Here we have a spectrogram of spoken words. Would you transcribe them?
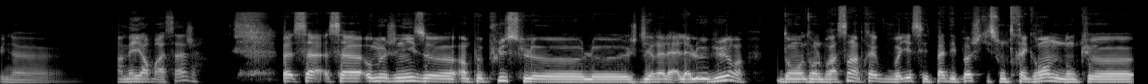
un meilleur brassage? euh, ça, ça homogénise euh, un peu plus le, je dirais la, levure dans, le brassin. Après, vous voyez, c'est pas des poches qui sont très grandes, donc euh,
